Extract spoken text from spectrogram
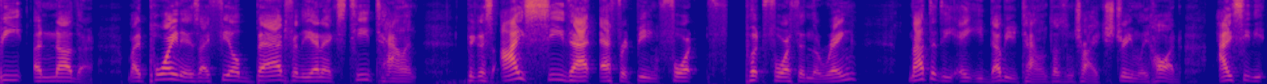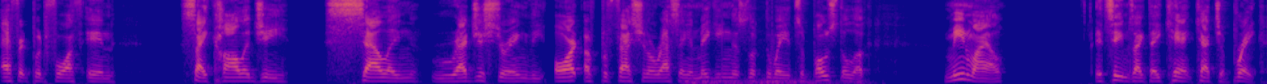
beat another. My point is, I feel bad for the NXT talent because I see that effort being fought, put forth in the ring. Not that the AEW talent doesn't try extremely hard. I see the effort put forth in psychology, selling, registering the art of professional wrestling, and making this look the way it's supposed to look. Meanwhile, it seems like they can't catch a break.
